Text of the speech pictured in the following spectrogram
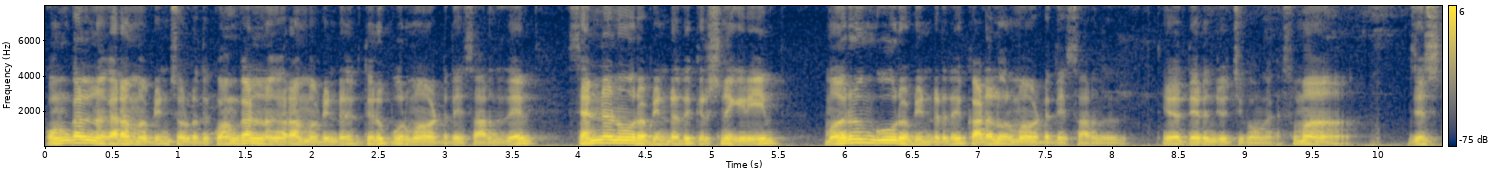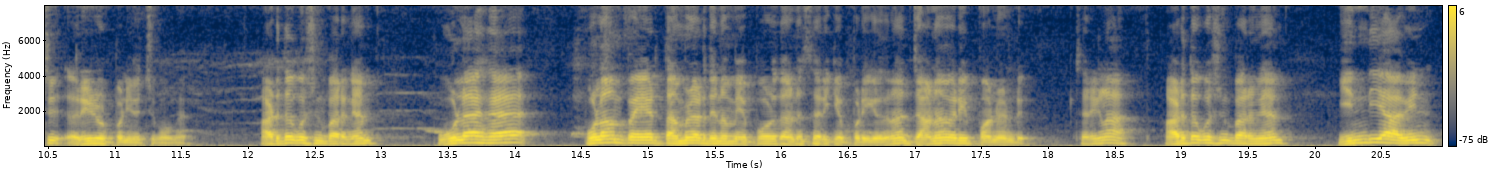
கொங்கல் நகரம் அப்படின்னு சொல்கிறது கொங்கல் நகரம் அப்படின்றது திருப்பூர் மாவட்டத்தை சார்ந்தது. சென்னனூர் அப்படின்றது கிருஷ்ணகிரி. மருங்கூர் அப்படின்றது கடலூர் மாவட்டத்தை சார்ந்தது. இதை தெரிஞ்சு வச்சுக்கோங்க. சும்மா ஜஸ்ட்டு ரீட் அவுட் பண்ணி வச்சுக்கோங்க. அடுத்த கொஸ்டின் பாருங்கள் உலக புலம்பெயர் தமிழர் தினம் எப்பொழுது அனுசரிக்கப்படுகிறதுனா ஜனவரி பன்னெண்டு. சரிங்களா? அடுத்த கொஸ்டின் பாருங்கள் இந்தியாவின்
